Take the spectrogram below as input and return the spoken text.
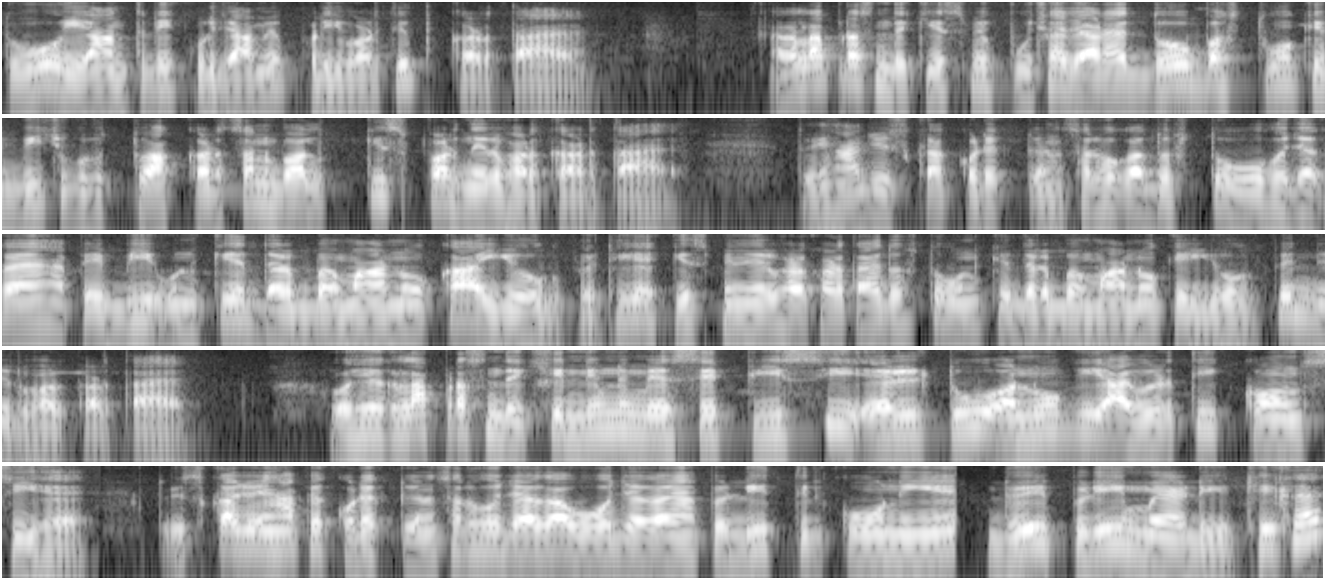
तो वो यांत्रिक ऊर्जा में परिवर्तित करता है। अगला प्रश्न देखिए, इसमें पूछा जा रहा है दो वस्तुओं के बीच गुरुत्वाकर्षण बल किस पर निर्भर करता है? तो यहाँ जो इसका करेक्ट आंसर होगा दोस्तों, वो हो जाएगा यहाँ पे बी, उनके द्रव्यमानों का योग पे, ठीक है? किस पे निर्भर करता है दोस्तों? उनके द्रव्यमानों के योग पे निर्भर करता है। वही अगला प्रश्न देखिए, निम्न में से पी सी एल टू अणु की आवृत्ति कौन सी है? तो इसका जो यहाँ पे करेक्ट आंसर हो जाएगा, वो जाएगा यहाँ पे डी त्रिकोणीय द्विप्रिमेडी, ठीक है?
